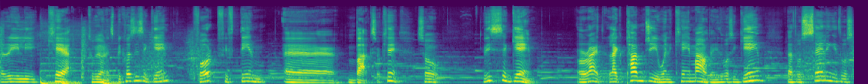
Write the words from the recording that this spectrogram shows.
really care to be honest because is a game for 15 uh, bucks. Okay, so this is a game, all right, like PUBG when it came out and it was a game that was selling it was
